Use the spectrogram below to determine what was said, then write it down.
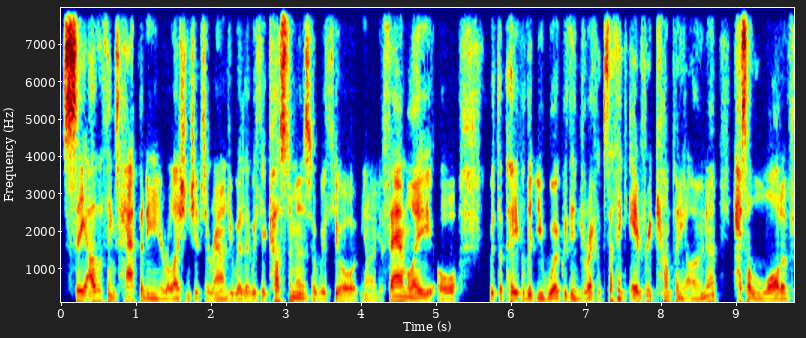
see other things happening in your relationships around you, whether with your customers or with your, you know, your family or with the people that you work with indirectly. Because I think every company owner has a lot of,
